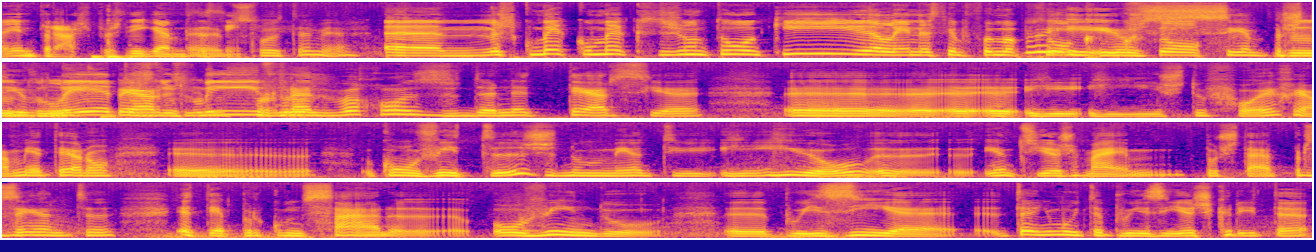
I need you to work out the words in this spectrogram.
entre aspas, digamos é, assim. Absolutamente. Uh, mas como é, como é que se juntou aqui? A Helena sempre foi uma pessoa que Eu gostou sempre de, estive de letras, dos livros. Fernando Barroso, da Ana Tércia, uh, e, e, isto foi, realmente eram uh, convites no momento e, e eu entusiasmei-me por estar presente, até por começar ouvindo poesia, tenho muita poesia escrita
